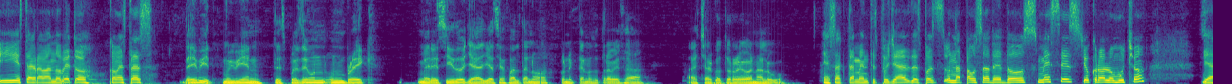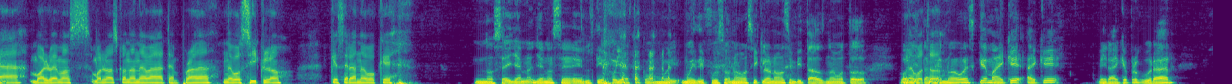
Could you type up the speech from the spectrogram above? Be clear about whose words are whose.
Speaker 1: y está grabando. Beto, ¿cómo estás?
Speaker 2: David, muy bien. Después de un, break merecido, ya, ya hacía falta, ¿no? Conectarnos otra vez a, a echar cotorreo análogo.
Speaker 1: Exactamente, pues ya después de una pausa de dos meses, yo creo a lo mucho, ya volvemos, volvemos con una nueva temporada, nuevo ciclo. ¿Qué será nuevo qué?
Speaker 2: No sé, ya no, ya no sé, el tiempo ya está como muy, muy difuso. Nuevo ciclo, nuevos invitados, nuevo todo. Oye, nuevo también nuevo esquema. Hay que, hay que, mira, hay que procurar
